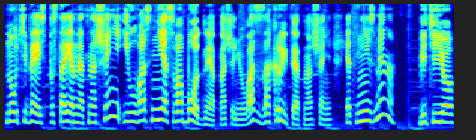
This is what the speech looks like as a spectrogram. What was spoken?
но у тебя есть постоянные отношения, и у вас не свободные отношения, у вас закрытые отношения. Это не измена? Ведь ее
